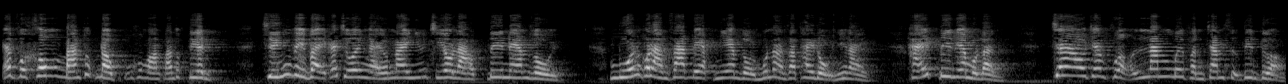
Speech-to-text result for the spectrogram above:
Em Phượng không bán thuốc độc cũng không bán, bán thuốc tiên. Chính vì vậy các chị ơi ngày hôm nay những chị yêu nào tin em rồi Muốn có làn da đẹp như em rồi Muốn làn da thay đổi như này Hãy tin em một lần. Trao cho em Phượng 50% sự tin tưởng.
